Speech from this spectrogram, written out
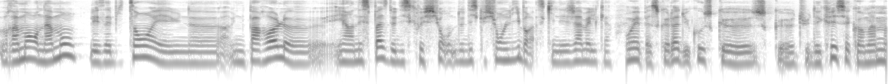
vraiment en amont, les habitants aient une, une parole euh, et un espace de discussion, de discussion libre, ce qui n'est jamais le cas. Oui, parce que là, du coup, ce que, ce que tu décris, c'est quand même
